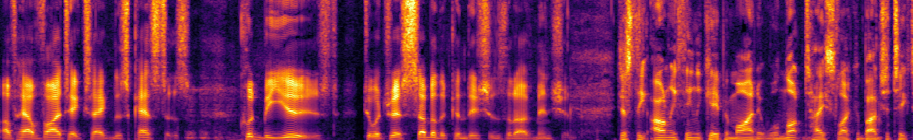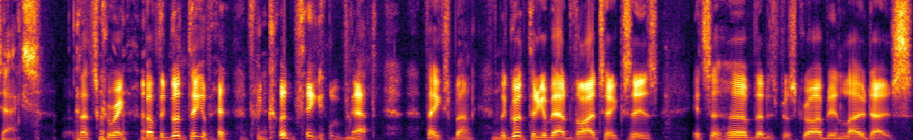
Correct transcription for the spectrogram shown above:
of how Vitex agnus castus could be used to address some of the conditions that I've mentioned. Just the only thing to keep in mind, it will not taste like a bunch of Tic Tacs. That's correct. but the good thing about the good thing about thanks, Mark. The mm. good thing about Vitex is it's a herb that is prescribed in low dose.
